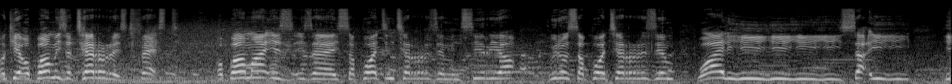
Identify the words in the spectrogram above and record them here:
Okay, Obama is a terrorist first. Obama is, is uh, supporting terrorism in Syria. We don't support terrorism while he, he, he, he, he, he, he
